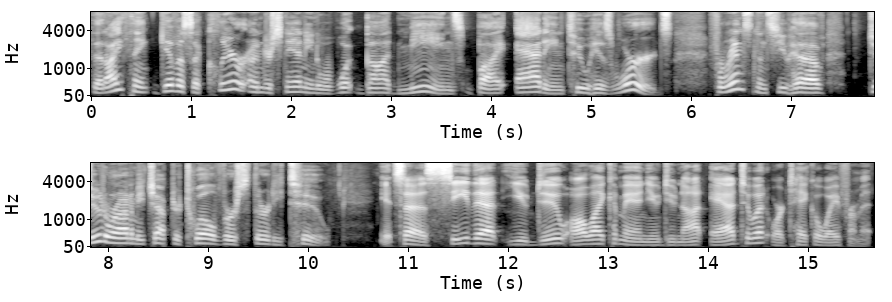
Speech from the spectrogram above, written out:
that I think give us a clear understanding of what God means by adding to his words. For instance, you have Deuteronomy chapter 12 verse 32. It says, "See that you do all I command you, do not add to it or take away from it."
